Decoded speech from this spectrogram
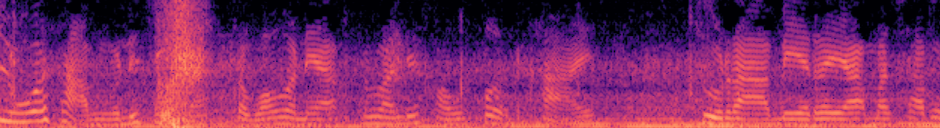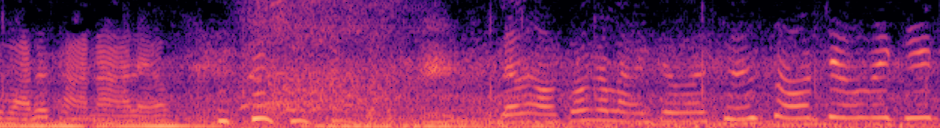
ไม่รู้ว่าสามวันที่สี่นะแต่ว่าวันเนี้ยเป็นวันที่เขาเปิดขายสุราเมรยะมาชาประมาณสถานาแล้ว แล้วเราก็กำลังจะมาซื้อโซจูไปกิน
